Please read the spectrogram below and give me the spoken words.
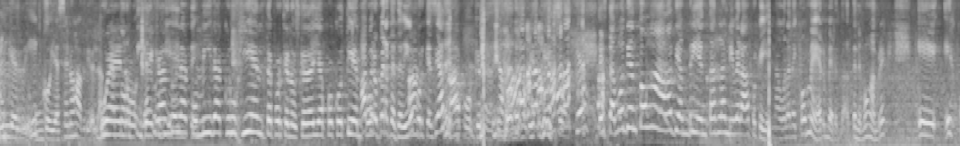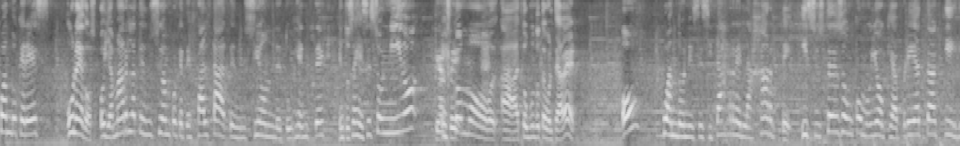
Ay, qué rico, ya se nos abrió la... Bueno, tortilla dejando la comida crujiente porque nos queda ya poco tiempo. Ah, pero espérate, te digo Ah, por qué se hace. Ah, ¿por qué? Espérate, no me. Estamos de antojadas, de hambrientas, las liberadas, porque ya es la hora de comer, ¿verdad? Tenemos hambre. Eh, es cuando querés, una de dos, o llamar la atención porque te falta atención de tu gente. Entonces ese sonido es hace- como ah, todo el mundo te voltea a ver. O cuando necesitas relajarte. Y si ustedes son como yo, que aprieta aquí,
